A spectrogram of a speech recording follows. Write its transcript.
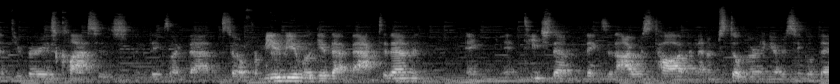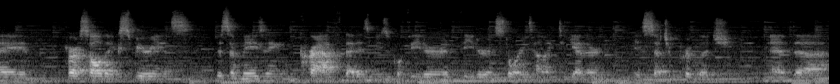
and through various classes and things like that. So for me to be able to give that back to them and, and, and teach them things that I was taught and that I'm still learning every single day and for us all to experience this amazing craft that is musical theater and theater and storytelling together is such a privilege and uh,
